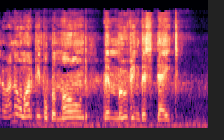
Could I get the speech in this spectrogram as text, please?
You know, I know a lot of people bemoaned them moving this date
